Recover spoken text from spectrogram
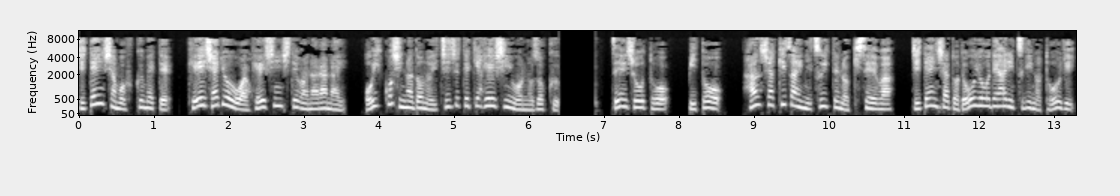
自転車も含めて、軽車両は並進してはならない、追い越しなどの一時的並進を除く。全消灯、微灯、反射機材についての規制は、自転車と同様であり次の通り。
